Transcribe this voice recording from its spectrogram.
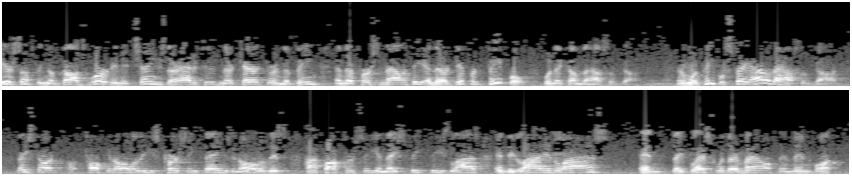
hear something of God's Word and it changes their attitude and their character and their being and their personality and they're different people when they come to the house of God. And when people stay out of the house of God, they start uh, talking all of these cursing things and all of this hypocrisy, and they speak these lies and delight in lies, and they bless with their mouth, and then what?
